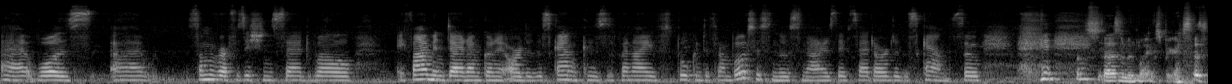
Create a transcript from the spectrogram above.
uh, was uh, some of our physicians said, well, if I'm in doubt, I'm going to order the scan because when I've spoken to thrombosis in those scenarios, they've said order the scan. So, Well, that hasn't been my experience. That's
